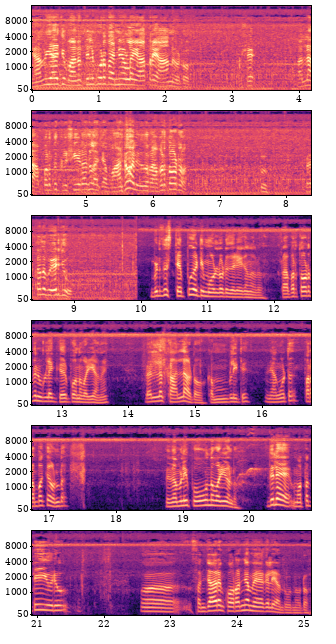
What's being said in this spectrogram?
ഞാൻ വിചാരിച്ചു വനത്തിൽ കൂടെ തന്നെയുള്ള യാത്രയാണ് കേട്ടോ. പക്ഷെ അല്ല അപ്പുറത്ത് കൃഷിയിടങ്ങളൊക്കെ. വനമല്ല ഇത് റബ്ബർ തോട്ടം പെട്ടെന്ന് പേടിച്ചു പോകും ഇവിടുന്ന് സ്റ്റെപ്പ് കെട്ടി മുകളിലോട്ട് കയറിയേക്കുന്നതോ റബ്ബർ തോട്ടത്തിനുള്ളിലേക്ക് കയറി പോകുന്ന വഴിയാണേ. ഇവിടെ എല്ലാം കല്ല കേട്ടോ കംപ്ലീറ്റ്. ഞാൻ അങ്ങോട്ട് പറമ്പൊക്കെ ഉണ്ട്. നമ്മൾ ഈ പോകുന്ന വഴിയുണ്ടോ ഇതിലെ മൊത്തത്തിൽ ഒരു സഞ്ചാരം കുറഞ്ഞ മേഖലയാണ് തോന്നുന്നു കേട്ടോ.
